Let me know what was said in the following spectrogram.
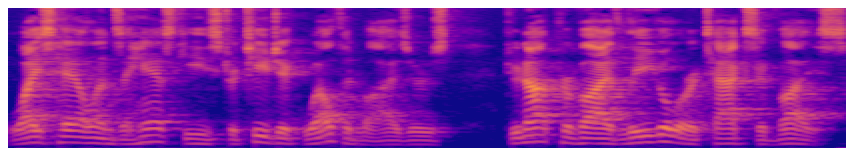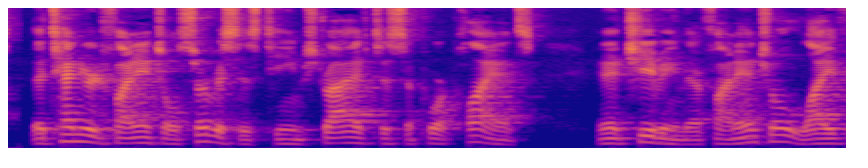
Weiss Hale and Zahansky Strategic Wealth Advisors do not provide legal or tax advice. The tenured financial services team strives to support clients in achieving their financial life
